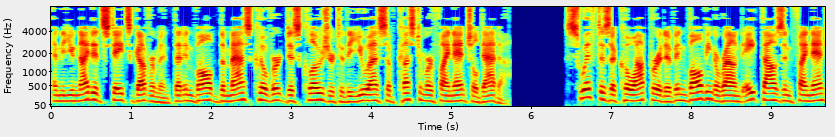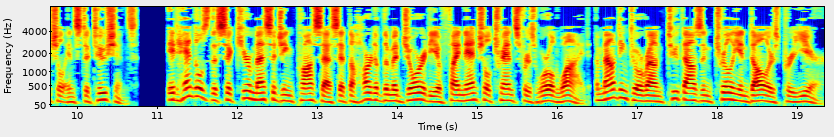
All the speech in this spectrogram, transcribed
and the United States government that involved the mass covert disclosure to the U.S. of customer financial data. SWIFT is a cooperative involving around 8,000 financial institutions. It handles the secure messaging process at the heart of the majority of financial transfers worldwide, amounting to around $2,000 trillion per year.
